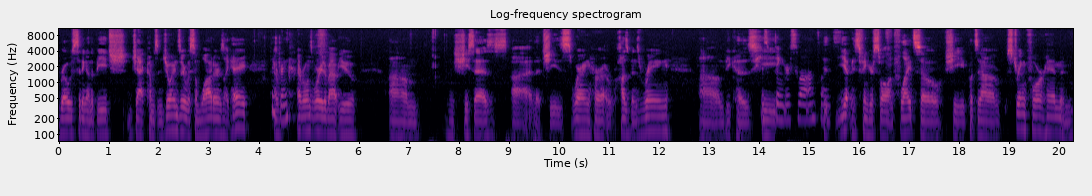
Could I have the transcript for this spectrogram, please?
Rose sitting on the beach. Jack comes and joins her with some water. He's like, "Hey, Please Ev- drink. Everyone's worried about you. Um, she says uh, that she's wearing her husband's ring um, because His he. fingers swell on his- flights. yep, his fingers swell on flight, so she puts it on a string for him and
